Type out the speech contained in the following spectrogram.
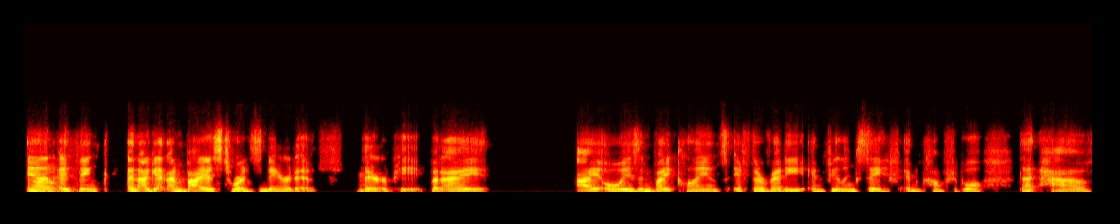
And um, I think, and again, I'm biased towards narrative mm-hmm. therapy, but I I always invite clients if they're ready and feeling safe and comfortable that have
